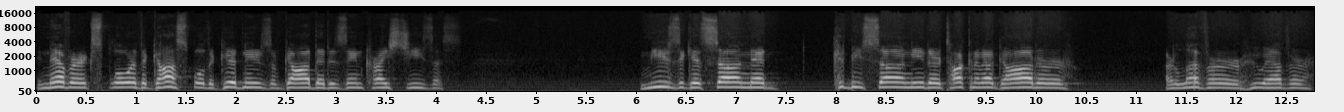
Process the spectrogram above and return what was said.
and never explore the gospel, the good news of God that is in Christ Jesus. Music is sung that could be sung either talking about God or our lover or whoever.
